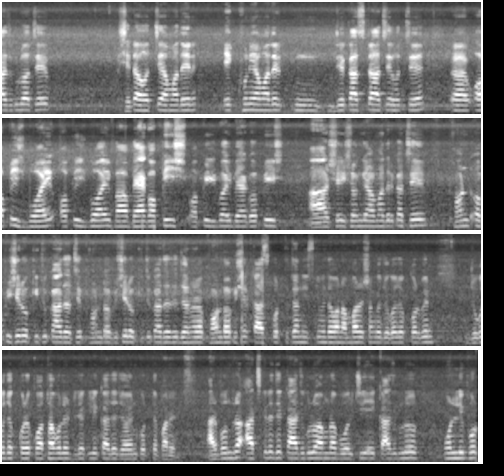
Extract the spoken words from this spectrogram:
কাজগুলো আছে, সেটা হচ্ছে আমাদের এক্ষুনি আমাদের যে কাজটা আছে হচ্ছে অফিস বয় অফিস বয় বা back office office boy back office আর সেই সঙ্গে আমাদের কাছে ফন্ড অফিসেরও কিছু কাজ আছে। ফন্ড অফিসেরও কিছু কাজ আছে। যারা ফন্ড অফিসের কাজ করতে চান স্কিমে দেওয়া নাম্বারের সঙ্গে যোগাযোগ করবেন। যোগাযোগ করে কথা বলে ডিরেক্টলি কাজে জয়েন করতে পারেন। আর বন্ধুরা, আজকের যে কাজগুলো আমরা বলছি, এই কাজগুলো অনলি ফর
